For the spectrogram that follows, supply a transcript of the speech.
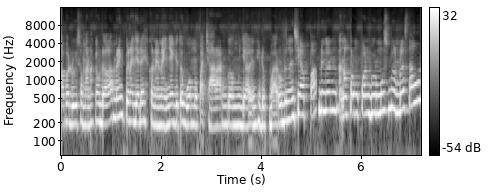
nggak peduli sama anaknya udahlah mending pin aja deh ke neneknya gitu. Gue mau pacaran gue mau jalin hidup baru. Dengan siapa? Dengan anak perempuan berumur 19 tahun.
